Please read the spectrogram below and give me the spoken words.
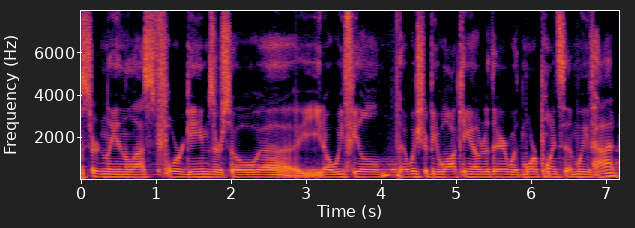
Certainly in the last four games or so, uh, you know, we feel that we should be walking out of there with more points than we've had.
